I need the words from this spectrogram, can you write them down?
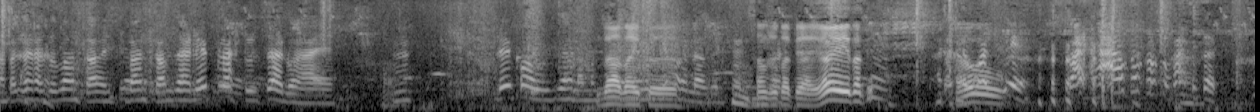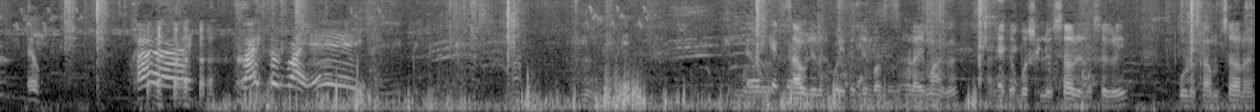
आता घराचं बांधकाम बांधकाम झाले प्लास्टर चालू आहे. मग दादा इथं. समजू त्या अय तात्या. हो. सावलेलं काय- हा, कर, मग सावलीला हवं इथं लिंबाचं झाड आहे मागं. आणि इथं बसलोय सावलीला सगळी. पुढं काम चालू आहे.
